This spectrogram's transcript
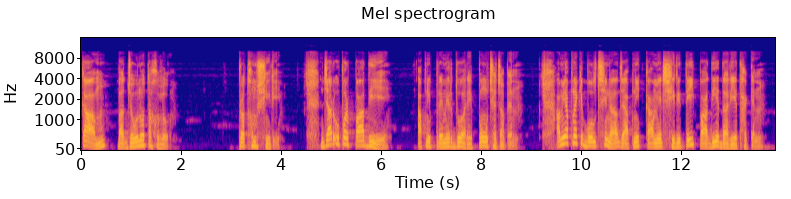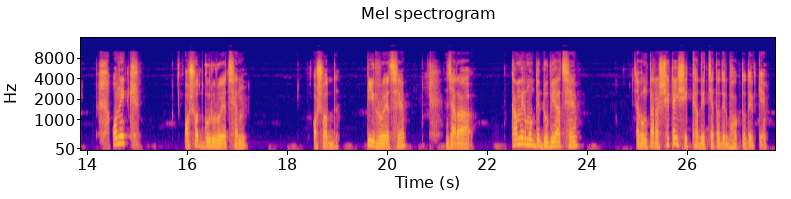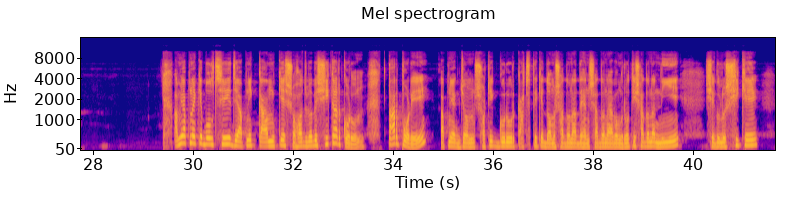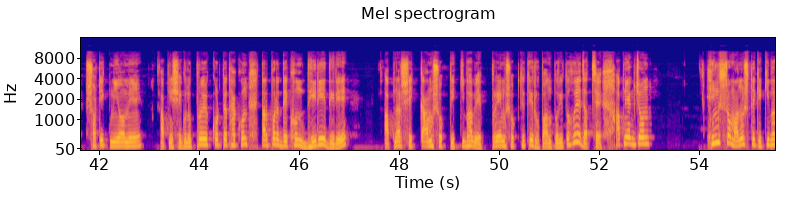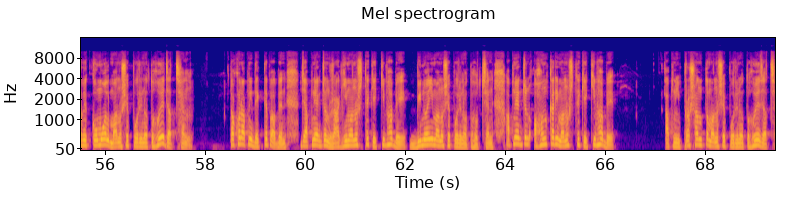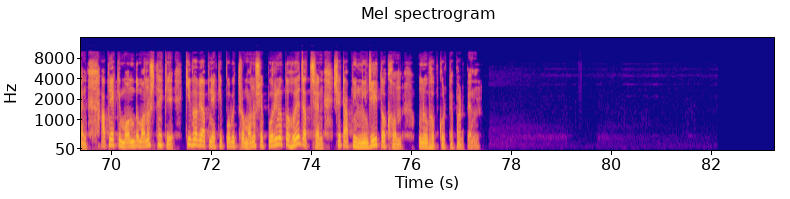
কাম বা যৌনতা হল প্রথম সিঁড়ি, যার উপর পা দিয়ে আপনি প্রেমের দুয়ারে পৌঁছে যাবেন। আমি আপনাকে বলছি না যে আপনি কামের সিঁড়িতেই পা দিয়ে দাঁড়িয়ে থাকেন। অনেক অসৎ গুরু রয়েছেন, অসৎ পীর রয়েছে, যারা কামের মধ্যে ডুবে আছে এবং তারা সেটাই শিক্ষা দিচ্ছে তাদের ভক্তদেরকে। আমি আপনাকে বলছি যে আপনি কামকে সহজভাবে স্বীকার করুন, তারপরে আপনি একজন সঠিক গুরুর কাছ থেকে দম সাধনা, ধ্যান সাধনা এবং রতি সাধনা নিয়ে সেগুলো শিখে, সঠিক নিয়মে আপনি সেগুলো প্রয়োগ করতে থাকুন। তারপরে দেখুন ধীরে ধীরে আপনার সেই কাম শক্তি কীভাবে প্রেম শক্তিতে রূপান্তরিত হয়ে যাচ্ছে। আপনি একজন হিংস্র মানুষ থেকে কীভাবে কোমল মানুষে পরিণত হয়ে যাচ্ছেন? তখন আপনি দেখতে পাবেন যে আপনি একজন রাগী মানুষ থেকে কীভাবে বিনয়ী মানুষে পরিণত হচ্ছেন। আপনি একজন অহংকারী মানুষ থেকে কীভাবে আপনি প্রশান্ত মানুষে পরিণত হয়ে যাচ্ছেন। আপনি একটি মন্দ মানুষ থেকে কীভাবে আপনি একটি পবিত্র মানুষে পরিণত হয়ে যাচ্ছেন, সেটা আপনি নিজেই তখন অনুভব করতে পারবেন।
